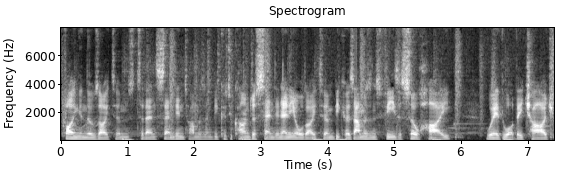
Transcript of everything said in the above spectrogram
finding those items to then send into Amazon because you can't just send in any old item because Amazon's fees are so high with what they charge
